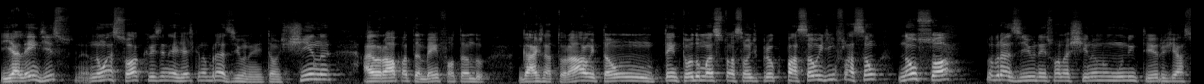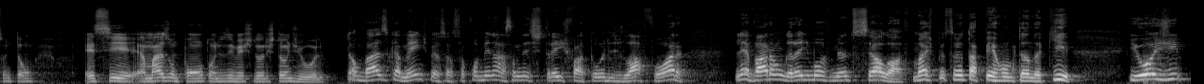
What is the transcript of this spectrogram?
E além disso, né, não é só a crise energética no Brasil, né? Então, China, a Europa também faltando gás natural, então tem toda uma situação de preocupação e de inflação, não só no Brasil, nem só na China, no mundo inteiro, Gerson. Então, esse é mais um ponto onde os investidores estão de olho. Então, basicamente, pessoal, essa combinação desses três fatores lá fora levaram a um grande movimento sell-off. Mas o pessoal está perguntando aqui, e hoje,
